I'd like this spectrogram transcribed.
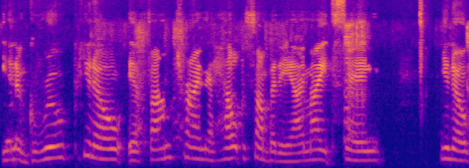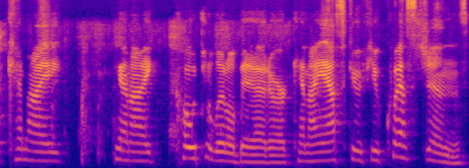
in a group, you know, if I'm trying to help somebody, I might say, you know, can I can I coach a little bit or can I ask you a few questions?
